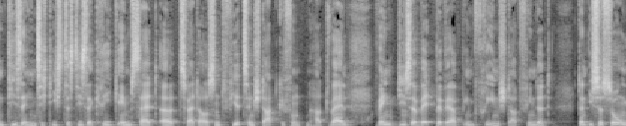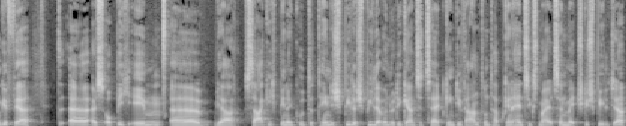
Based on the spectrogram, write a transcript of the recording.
in dieser Hinsicht ist, dass dieser Krieg eben seit äh, 2014 stattgefunden hat. Weil wenn dieser Wettbewerb im Frieden stattfindet, dann ist es so ungefähr, äh, als ob ich eben äh, ja sage, ich bin ein guter Tennisspieler, spiele aber nur die ganze Zeit gegen die Wand und habe kein einziges Mal jetzt ein Match gespielt. Ja?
